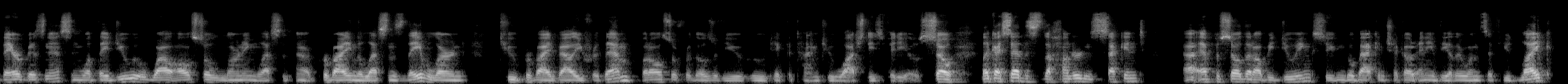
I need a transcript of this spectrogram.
their business and what they do while also learning lessons, uh, providing the lessons they've learned to provide value for them, but also for those of you who take the time to watch these videos. So, like I said, this is the 102nd uh, episode that I'll be doing. So you can go back and check out any of the other ones if you'd like.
